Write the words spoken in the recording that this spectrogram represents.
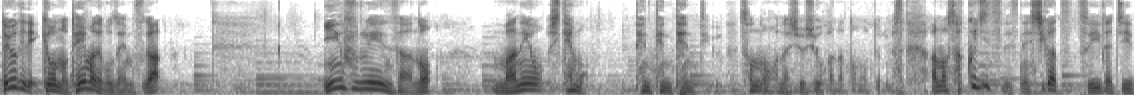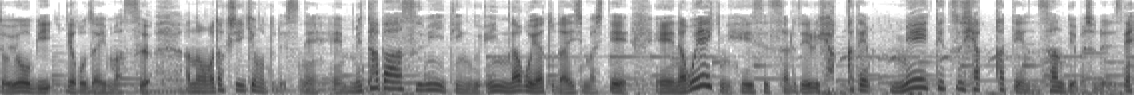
というわけで今日のテーマでございますが、インフルエンザーの真似をしても、てんてんてんっていう、そんなお話をしようかなと思っております。あの、昨日ですね、4月1日土曜日でございます。あの、私、池本ですね、えメタバースミーティング in 名古屋と題しまして、えー、名古屋駅に併設されている百貨店、名鉄百貨店さんという場所でですね、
